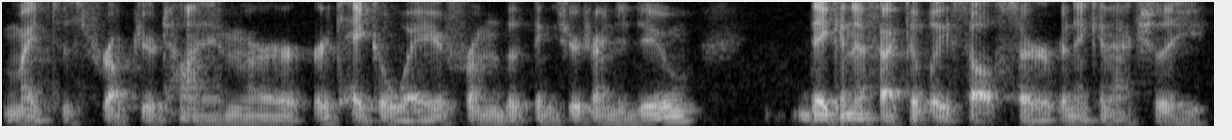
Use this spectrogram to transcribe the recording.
might disrupt your time or, or take away from the things you're trying to do, they can effectively self-serve and it can actually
